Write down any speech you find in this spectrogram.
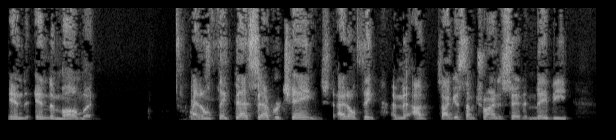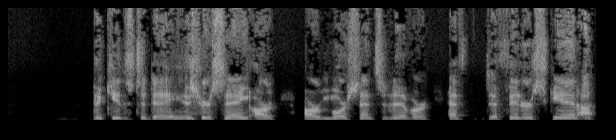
in in the moment, I don't think that's ever changed. I don't think. I, mean, I, so I guess I'm trying to say that maybe the kids today, as you're saying, are are more sensitive or have thinner skin. I,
